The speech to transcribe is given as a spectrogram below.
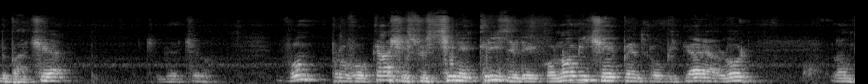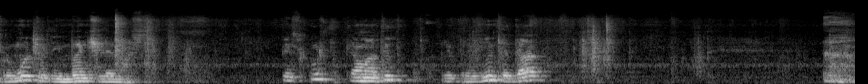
după aceea de ceva. Vom provoca și susține crizele economice pentru obligarea lor la împrumuturi din băncile noastre. Pe scurt, cam atât reprezintă, dar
